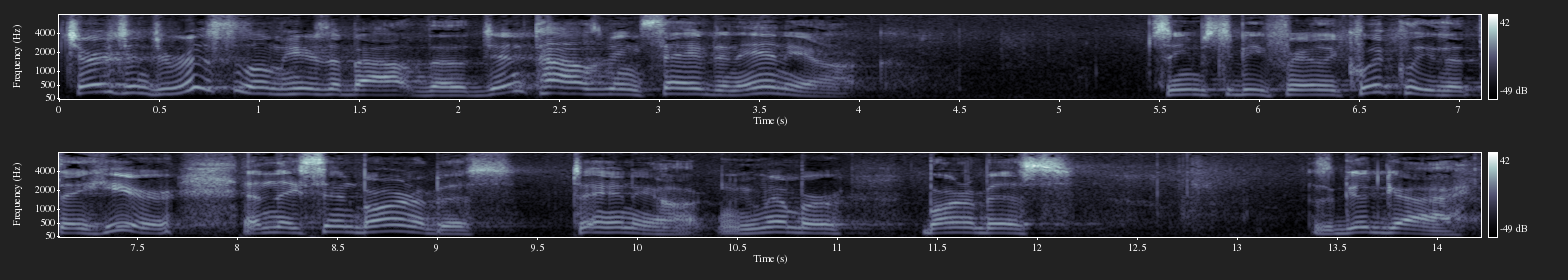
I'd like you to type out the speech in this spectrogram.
church in Jerusalem hears about the Gentiles being saved in Antioch. Seems to be fairly quickly that they hear, and they send Barnabas to Antioch. And remember, Barnabas is a good guy.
